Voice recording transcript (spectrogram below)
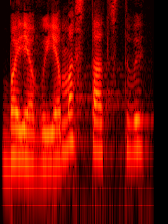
баявыя мастацтвы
